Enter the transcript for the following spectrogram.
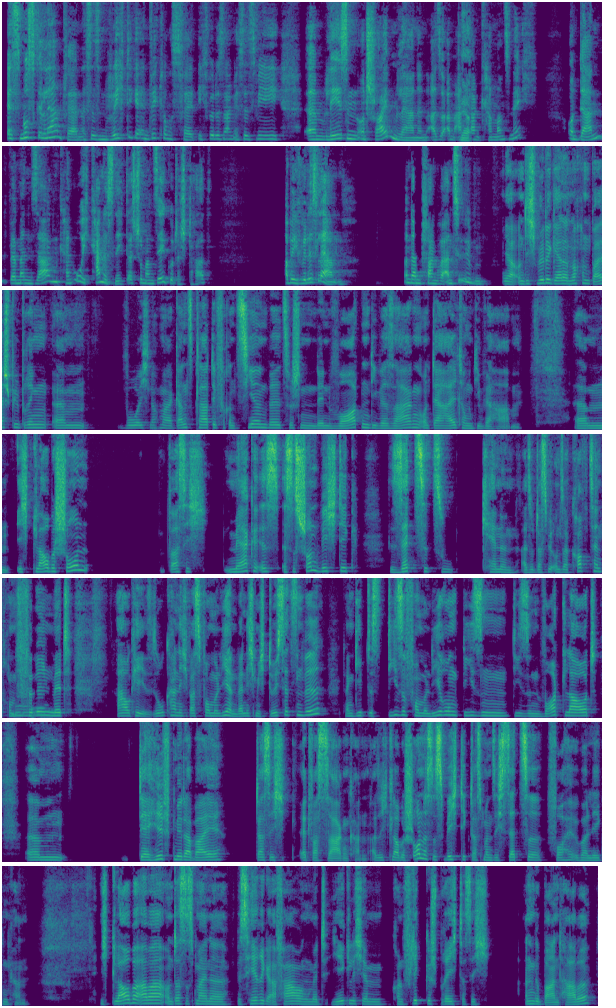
Es muss gelernt werden. Es ist ein richtiger Entwicklungsfeld. Ich würde sagen, es ist wie ähm, Lesen und Schreiben lernen. Also am Ja. Anfang kann man es nicht. Und dann, wenn man sagen kann, oh, ich kann es nicht, das ist schon mal ein sehr guter Start. Aber ich will es lernen. Und dann fangen wir an zu üben. Ja, und ich würde gerne noch ein Beispiel bringen, ähm, wo ich nochmal ganz klar differenzieren will zwischen den Worten, die wir sagen, und der Haltung, die wir haben. Ähm, ich glaube schon, was ich merke, ist, es ist schon wichtig, Sätze zu kennen. Also, dass wir unser Kopfzentrum Ja. füllen mit, ah, okay, so kann ich was formulieren. Wenn ich mich durchsetzen will, dann gibt es diese Formulierung, diesen, diesen Wortlaut, ähm, der hilft mir dabei, dass ich etwas sagen kann. Also ich glaube schon, es ist wichtig, dass man sich Sätze vorher überlegen kann. Ich glaube aber, und das ist meine bisherige Erfahrung mit jeglichem Konfliktgespräch, das ich angebahnt habe,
